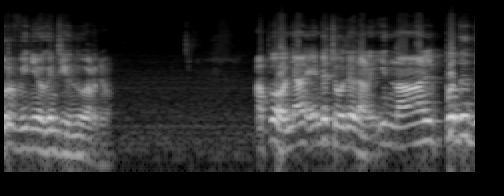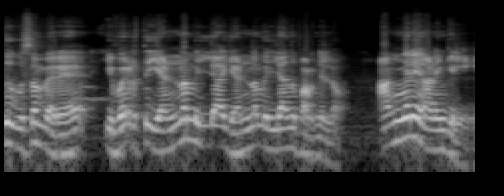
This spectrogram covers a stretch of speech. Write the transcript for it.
ദുർവിനിയോഗം ചെയ്യുന്നു പറഞ്ഞു. അപ്പോ ഞാൻ എന്റെ ചോദ്യം ഇതാണ്. ഈ നാൽപ്പത് ദിവസം വരെ ഇവരടുത്ത് എണ്ണമില്ല എണ്ണമില്ല എന്ന് പറഞ്ഞല്ലോ. അങ്ങനെയാണെങ്കിൽ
